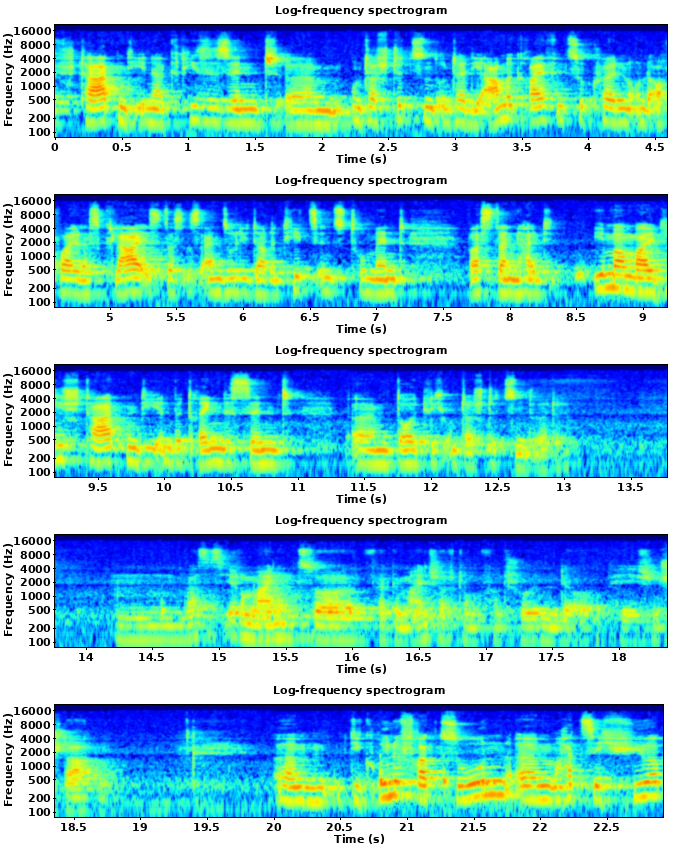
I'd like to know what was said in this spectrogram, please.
Staaten, die in der Krise sind, ähm, unterstützend unter die Arme greifen zu können. Und auch weil das klar ist, das ist ein Solidaritätsinstrument, was dann halt immer mal die Staaten, die in Bedrängnis sind, ähm, deutlich unterstützen würde. Hm, was ist Ihre Meinung zur Vergemeinschaftung von Schulden der europäischen Staaten? Ähm, die grüne Fraktion hat sich für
